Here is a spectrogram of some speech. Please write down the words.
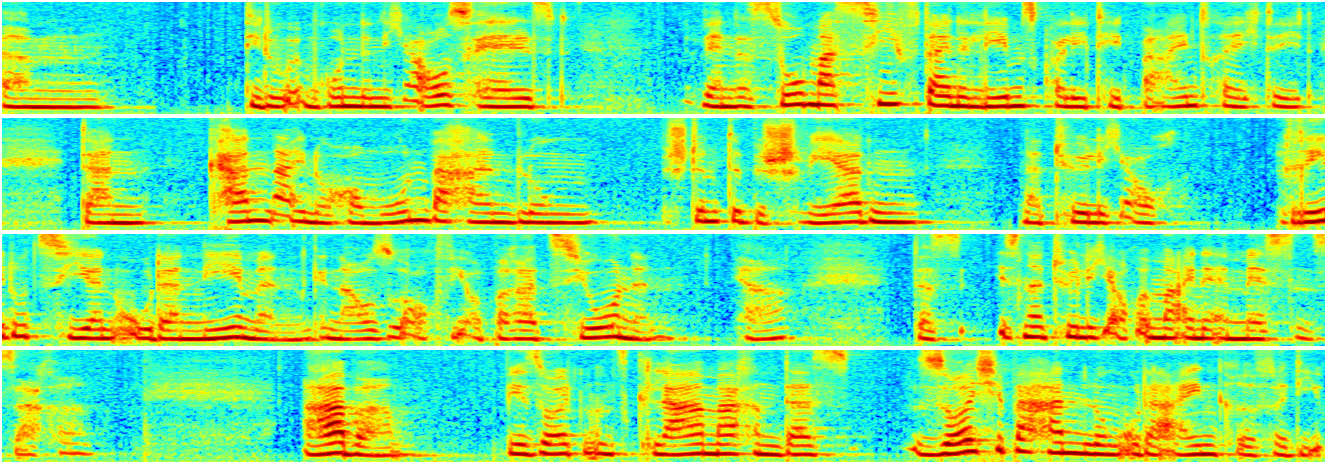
ähm, die du im Grunde nicht aushältst, wenn das so massiv deine Lebensqualität beeinträchtigt, dann kann eine Hormonbehandlung bestimmte Beschwerden natürlich auch reduzieren oder nehmen, genauso auch wie Operationen. Ja? Das ist natürlich auch immer eine Ermessenssache. Aber wir sollten uns klar machen, dass solche Behandlungen oder Eingriffe die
